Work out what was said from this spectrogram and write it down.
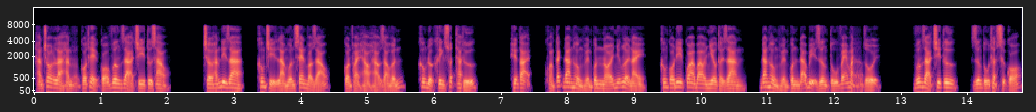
hắn cho là hắn có thể có vương giả chi tư sao? Chờ hắn đi ra, không chỉ là muốn xen vào giáo, còn phải hảo hảo giáo huấn, không được khinh suất tha thứ. Hiện tại, khoảng cách đan hồng huyền quân nói những lời này, không có đi qua bao nhiêu thời gian, đan hồng huyền quân đã bị dương tú vẽ mặt rồi vương giả chi tư, dương tú thật sự có.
